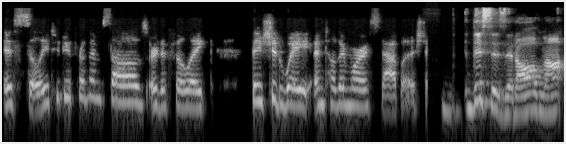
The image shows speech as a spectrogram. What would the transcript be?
is silly to do for themselves or to feel like they should wait until they're more established. this is at all not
